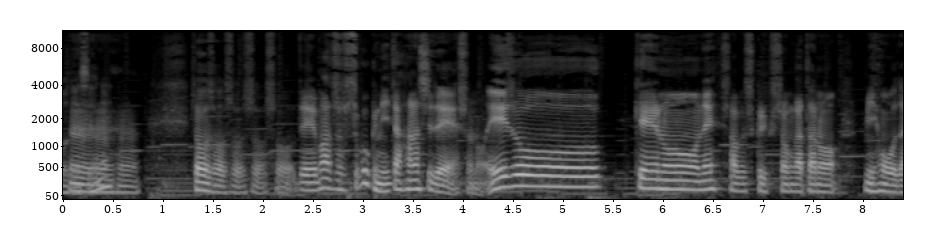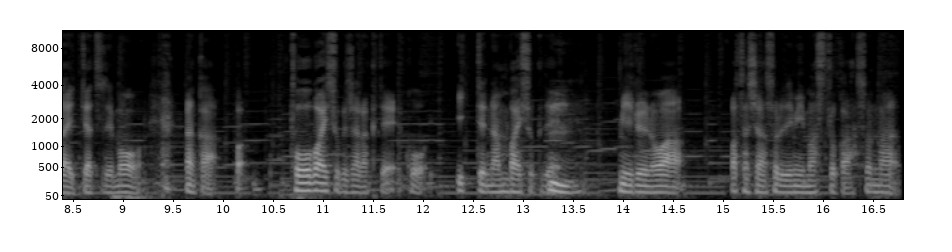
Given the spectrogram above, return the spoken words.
ってことですよね。うんうんうんそうそうそうそうそう。で、まずすごく似た話で、その映像系のね、サブスクリプション型の見放題ってやつでも、なんか、ば等倍速じゃなくて、こう、1. 点何倍速でうん。見るのは、私はそれで見ますとか、そんな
